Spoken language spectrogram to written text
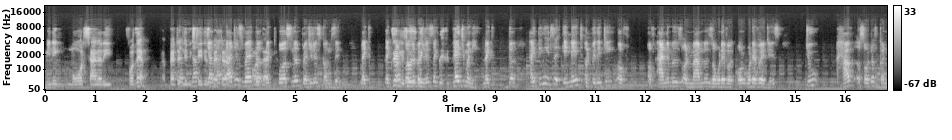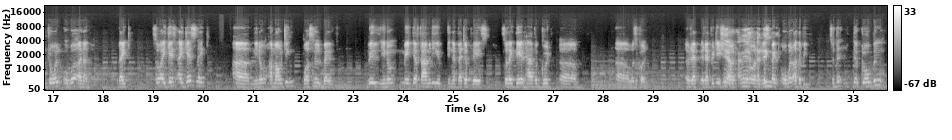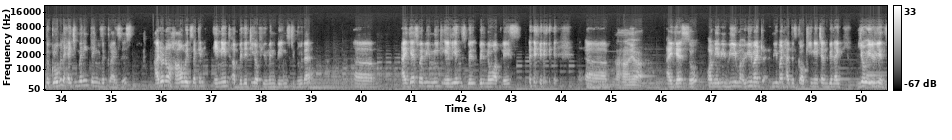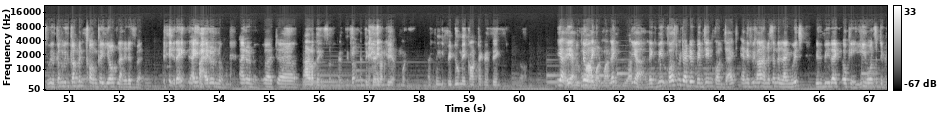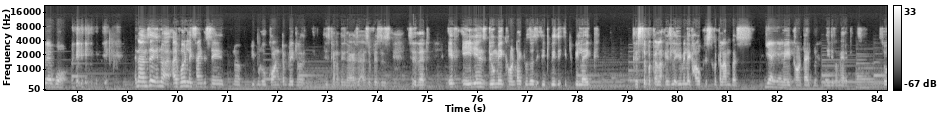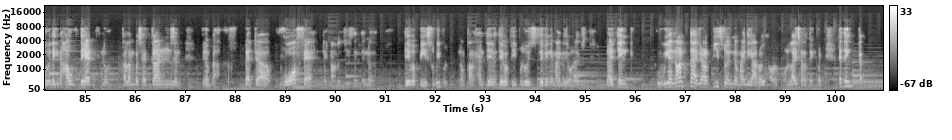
meaning more salary for them. A better That- living that- state is yeah, that- that is where the like personal prejudice comes in. Like like Exactly, not so personal it's like- prejudice like the- hegemony like the i think it's an innate ability of of animals or mammals or whatever or whatever it is to have a sort of control over another right? So i guess i guess like um, you know amounting personal wealth will you know make their family in a better place. So like they'll have a good um, uh, what's it called? A, rep- reputation Yeah, or, I mean, or respect over other people. So the, the global the global hegemony thing is a crisis. I don't know how it's like an innate ability of human beings to do that. Um, i guess when we meet aliens we'll, we'll know our place. Um, uh-huh, yeah I guess so. Or maybe we we might we might have this cocky nature and be like, "Yo, aliens, will come will come and conquer your planet as well." right? I, I don't know. I don't know. But uh, i don't think so i think so. i think they're to be a- i think if we do make contact i think yeah, yeah. No, like like be- yeah, like we first we try to maintain contact, and if we can't understand the language, we'll be like, okay, he wants to declare war. and i'm saying you know i've heard like scientists say you know people who contemplate uh, these kind of things as astrophysicists say that if aliens do make contact with us it'll be it'll be like christopher columbus it'll be like how christopher columbus yeah, yeah, made yeah. contact with Native Americans. So like how they had you know Columbus had guns and you know better warfare technologies and you know they were peaceful people, you know, and they, they were people who's living and minding their own lives. And I think we are not that we're not peaceful in you know, minding our, our own lives kind of thing. But I think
